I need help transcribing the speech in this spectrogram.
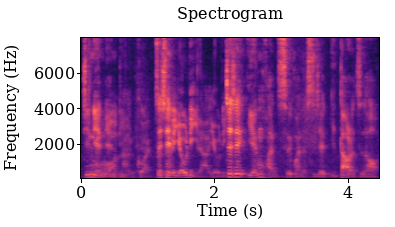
今年年底、哦这些有理啦，有理。这些延缓迟款的时间一到了之后，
